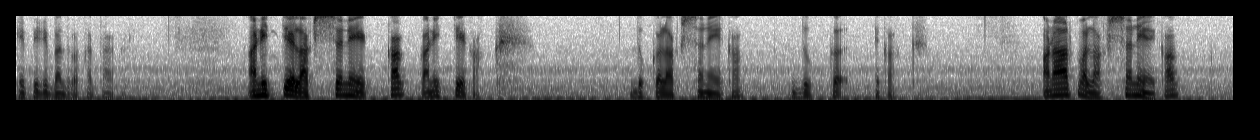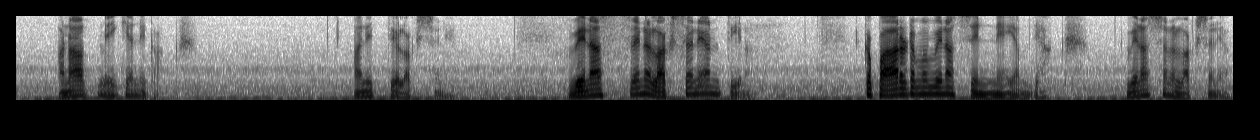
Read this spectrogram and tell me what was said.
ඒ පිළිබඳව කතා කරා. අනිත්‍ය ලක්ෂණ එකක් අනිත්‍ය එකක්. දුක්ඛ ලක්ෂණ එකක් දුක්ඛ එකක්. අනාත්ම ලක්ෂණය එකක් අනාත්මය කියන්නේ එකක්. අනිත්‍ය ලක්ෂණය. වෙනස් වෙන ලක්ෂණයන් තියෙනවා. එක පාරටම වෙනස් වෙන්නේ යම් දෙයක්. වෙනස් වෙන ලක්ෂණයක්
